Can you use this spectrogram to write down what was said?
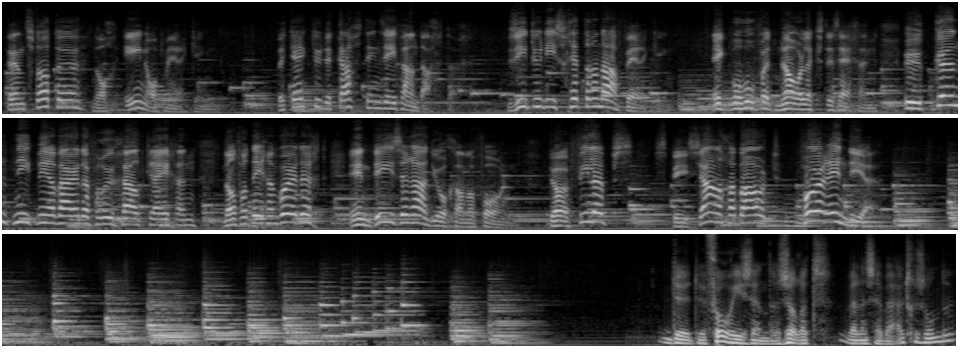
Ten slotte nog één opmerking. Bekijkt u de kast eens even aandachtig. Ziet u die schitterende afwerking? Ik behoef het nauwelijks te zeggen. U kunt niet meer waarde voor uw geld krijgen dan vertegenwoordigd in deze radiogrammofoon. Door Philips, speciaal gebouwd voor Indië. De, de VOHI-zender zal het wel eens hebben uitgezonden.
